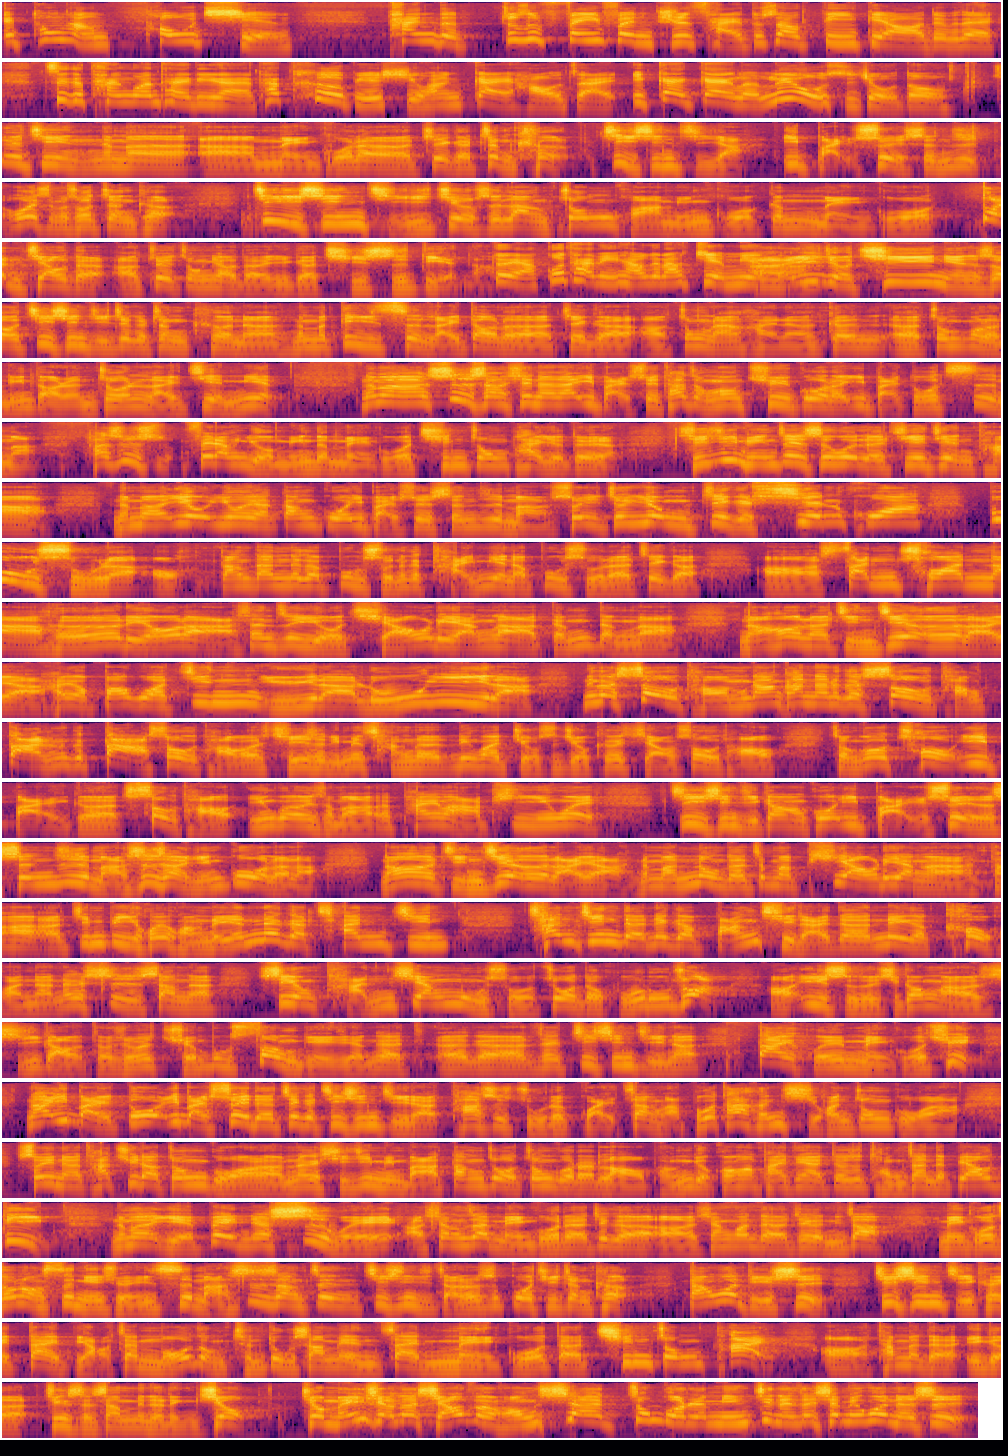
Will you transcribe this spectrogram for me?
哎，通常偷钱。贪的就是非分之财，都是要低调啊，对不对？这个贪官太厉害了，他特别喜欢盖豪宅，一盖盖了六十九栋。最近，那么呃，美国的这个政客季辛吉啊，一百岁生日。为什么说政客？季辛吉就是让中华民国跟美国断交的啊最重要的一个起始点啊。对啊，郭台铭还要跟他见面呢。一九七一年的时候，季辛吉这个政客呢，那么第一次来到了这个呃中南海呢，跟呃中共的领导人周恩来见面。那么事实上，现在他一百岁，他总共去过了一百多次嘛，他是非常有名的美国亲中派就对了。习近平这次为了接见他，那么又因为他刚过一百岁生日嘛，所以就用这个鲜花部署了哦，单单那个部署那个台面呢，部署了这个啊山川啦、河流啦，甚至有桥梁啦等等啦。然后呢，紧接而来呀，还有包括金鱼啦、如意啦，那个寿桃，我们刚刚看到那个寿桃大的那个大寿桃啊，其实里面。藏了另外九十九颗小寿桃，总共凑一百个寿桃。因为为什么拍马屁？因为季星吉刚好过一百岁的生日嘛，事实上已经过了啦。然后紧接而来啊，那么弄得这么漂亮啊，它金碧辉煌，连那个餐巾。餐巾的那个绑起来的那个扣环呢，那个事实上呢是用檀香木所做的葫芦状，啊，意思的是讲啊，洗稿的时候全部送给那个那个这季星吉呢带回美国去。那一百多一百岁的这个季星吉呢，他是拄着拐杖了，不过他很喜欢中国啊，所以呢他去到中国了，那个习近平把他当做中国的老朋友，光光拍天下都是统战的标的，那么也被人家视为啊，像在美国的这个呃相关的这个，你知道美美国总统四年选一次嘛，事实上这季星吉早就是。过气政客，但问题是基辛吉可以代表在某种程度上面，在美国的亲中派哦，他们的一个精神上面的领袖，就没想到小粉红下中国人民竟然在下面问的是，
